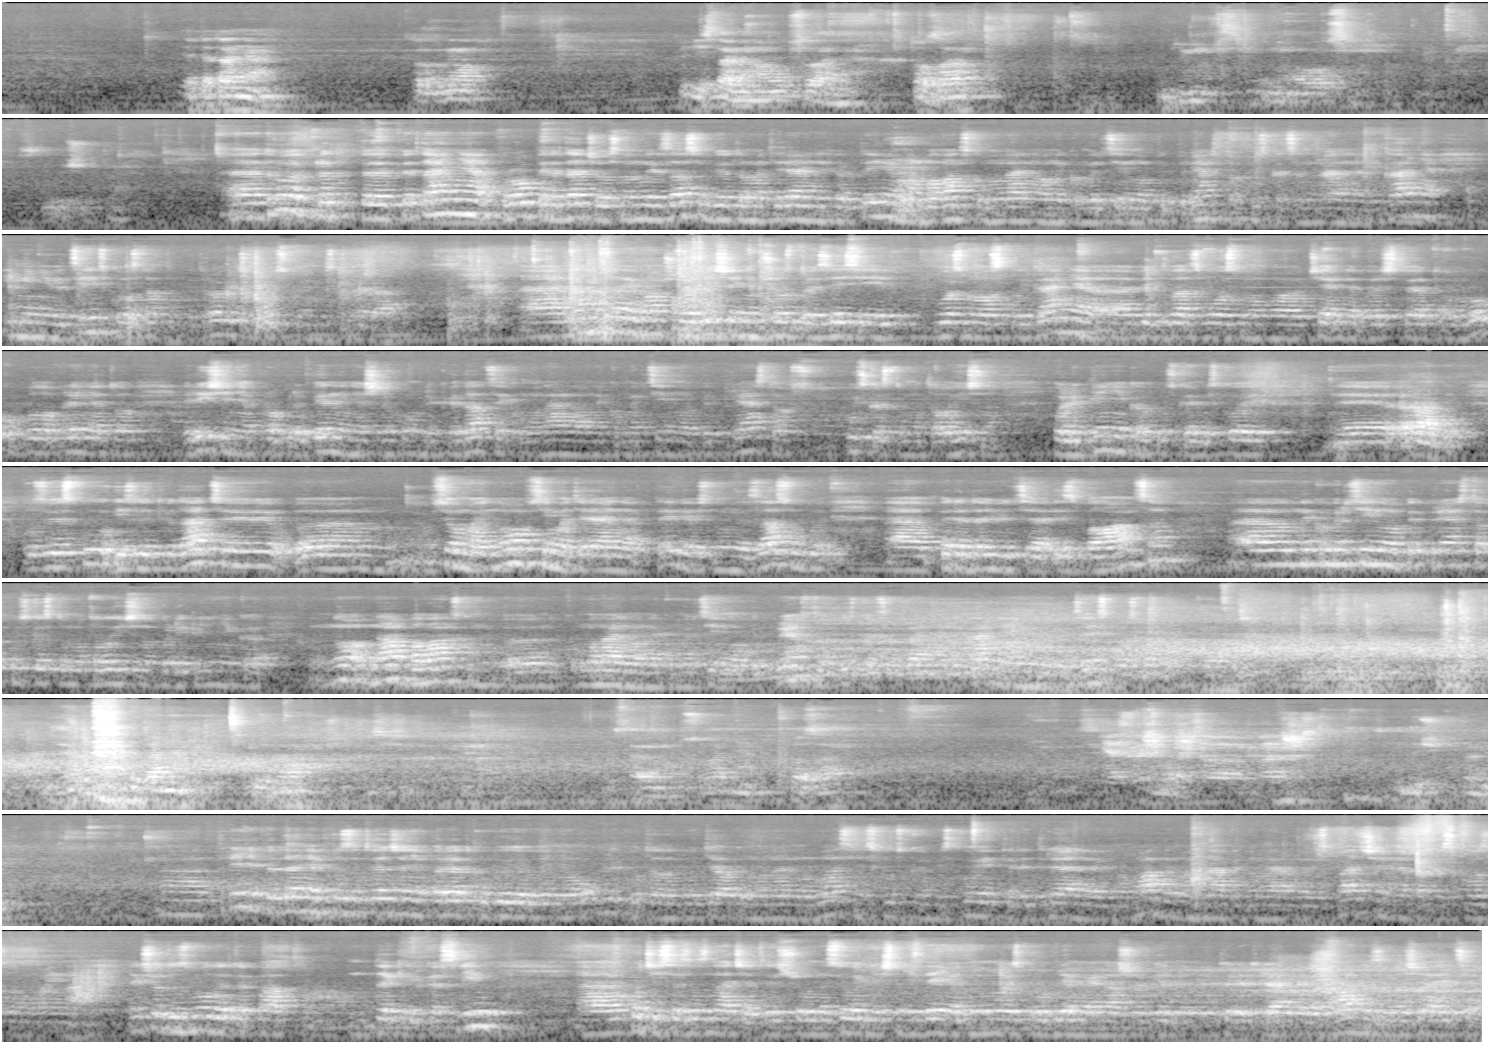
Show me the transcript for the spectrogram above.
Є питання? Зрозуміло. Тоді ставимо на голосування. Хто за? Утримався одноголосно. Слідуюче питання. Е, Друге е, питання про передачу основних засобів та матеріальних активів на баланс комунального некомерційного підприємства Кузька центральна лікарня імені Віцинського Остапа Петровича Кузької міської ради. Е, Нагадаю вам, що рішенням 6 сесії 8 скликання е, від 28 червня 2024 року було прийнято рішення про припинення шляхом ліквідації комунального некомерційного підприємства Кузька стоматологічна поліклініка Кузької міської е, ради. У зв'язку із ліквідацією е, все майно, всі матеріальні активи, основні засоби е, передаються із балансу некомерційного підприємства Кузька стоматологічна поліклініка ну, на баланс комунального некомерційного підприємства Кузька центральна лікарня Остапа Петровича. Є питання? Питання про затвердження порядку виявлення обліку та набуття комунальну власність Кузької міської територіальної громади майна відомерної спадщини та безхозного майна. Якщо дозволите декілька слів, е, хочеться зазначити, що на сьогоднішній день одною з проблемою нашої об'єднаної територіальної громади залишається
